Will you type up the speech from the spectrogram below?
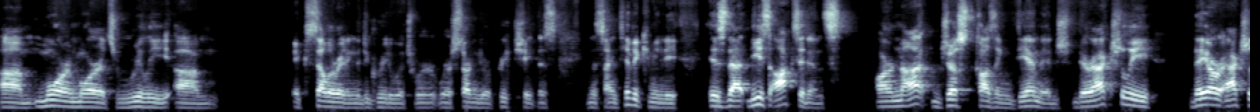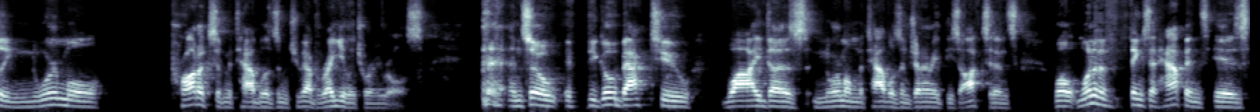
um, more and more it's really um, accelerating the degree to which we're, we're starting to appreciate this in the scientific community is that these oxidants are not just causing damage. They're actually they are actually normal products of metabolism to have regulatory roles. And so if you go back to why does normal metabolism generate these oxidants well one of the things that happens is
